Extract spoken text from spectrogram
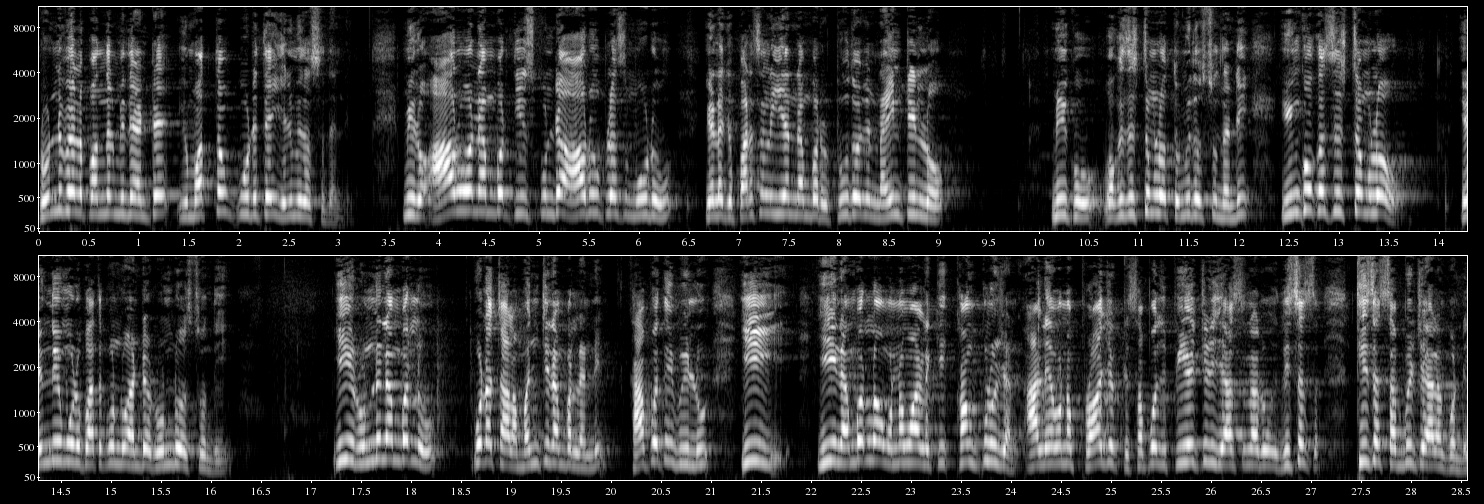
రెండు వేల పంతొమ్మిది అంటే ఈ మొత్తం కూడితే ఎనిమిది వస్తుందండి. మీరు ఆరో నెంబర్ తీసుకుంటే ఆరు ప్లస్ మూడు వీళ్ళకి personal year number two thousand నైన్టీన్లో మీకు ఒక సిస్టంలో తొమ్మిది వస్తుందండి. ఇంకొక సిస్టంలో ఎనిమిది మూడు పదకొండు అంటే రెండు వస్తుంది. ఈ రెండు నెంబర్లు కూడా చాలా మంచి నెంబర్లు అండి కాకపోతే వీళ్ళు ఈ ఈ నెంబర్లో ఉన్న వాళ్ళకి కంక్లూజన్ వాళ్ళు ఏమన్నా ప్రాజెక్ట్ సపోజ్ పిహెచ్డి చేస్తున్నారు రీసెర్చ్ థీసెస్ సబ్మిట్ చేయాలనుకోండి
